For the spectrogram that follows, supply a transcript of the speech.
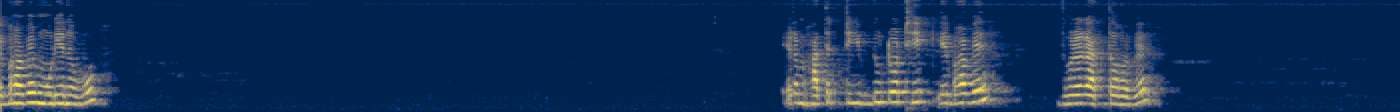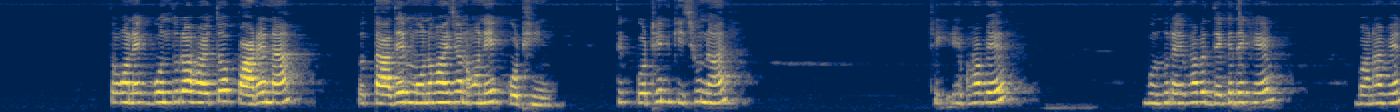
এভাবে মুড়িয়ে নেব। এরম হাতের টিপ দুটো ঠিক এভাবে ধরে রাখতে হবে। তো অনেক বন্ধুরা হয়তো পারে না, তো তাদের মনে হয় যেন অনেক কঠিন। ঠিক কঠিন কিছু নয়। ঠিক এভাবে বন্ধুরা এভাবে দেখে দেখে বানাবেন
